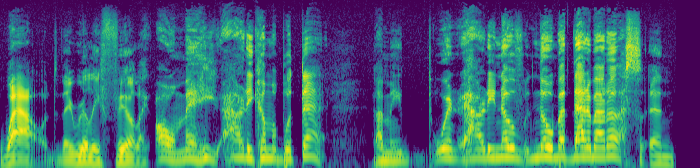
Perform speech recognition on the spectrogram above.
wowed. They really feel like, oh man, he how did he come up with that? I mean, when, how did he know know about that about us? And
